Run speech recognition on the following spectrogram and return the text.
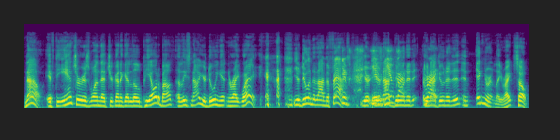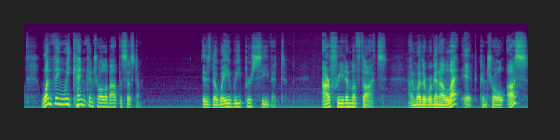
Now, if the answer is one that you're going to get a little PO'd about, at least now you're doing it in the right way. you're doing it on the facts. You've, you're, you've, you're, not doing got, it. You're right. not doing it in, in, ignorantly, right? So, one thing we can control about the system is the way we perceive it, our freedom of thoughts, on whether we're going to let it control us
